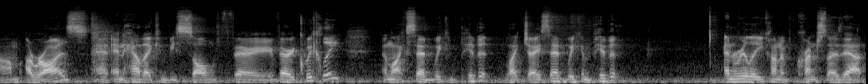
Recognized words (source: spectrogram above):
um, arise and, and how they can be solved very, very quickly. And like I said, we can pivot, like Jay said, we can pivot and really kind of crunch those out,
